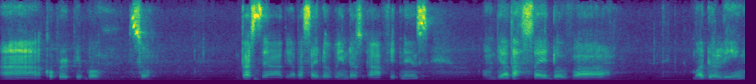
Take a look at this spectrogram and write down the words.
uh, corporate people. So that's uh, the other side of industry, uh, fitness. On the other side of uh, modeling,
